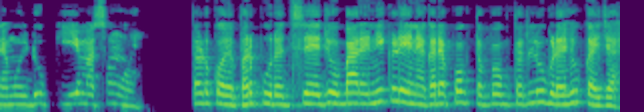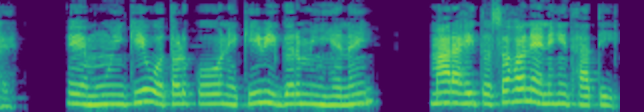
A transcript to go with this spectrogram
ને મુઈ ડૂબકી એમાં શું હોય? તડકો એ ભરપૂર જ છે. જો બારે નીકળીને ઘરે પોગતો પોગતો લુગડે સુકાઈ જાહે. એ મુઈ, કેવો તડકો ને કેવી ગરમી હે નહીં? મારા હી તો સહને નહીં થાતી.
